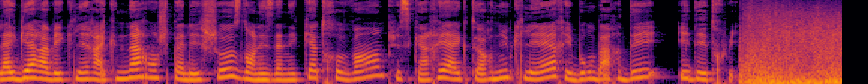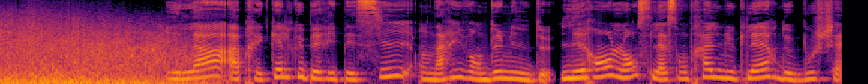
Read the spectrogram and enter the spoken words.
La guerre avec l'Irak n'arrange pas les choses dans les années 80 puisqu'un réacteur nucléaire est bombardé et détruit. Et là, après quelques péripéties, on arrive en 2002. L'Iran lance la centrale nucléaire de Boucher.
